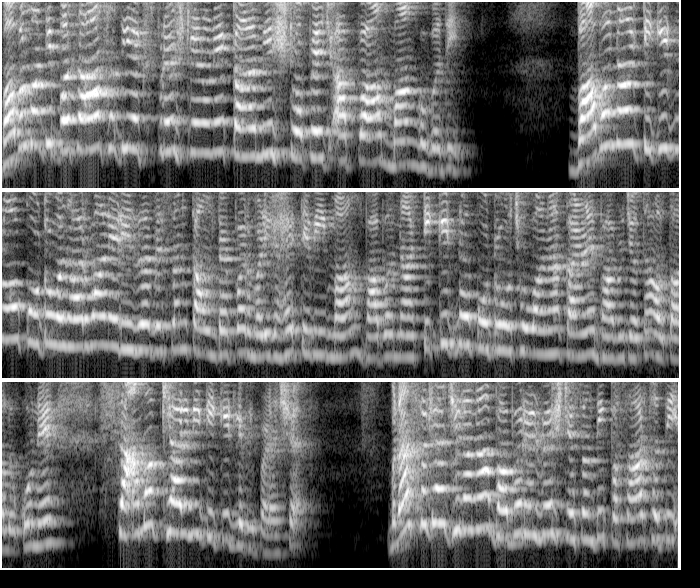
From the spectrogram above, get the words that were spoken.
બાબરમાંથી પસાર થતી એક્સપ્રેસ ટ્રેનોને કાયમી સ્ટોપેજ આપવા માંગ વધી. બાબરના ટિકિટનો કોટો વધારવા અને રિઝર્વેશન કાઉન્ટર પર મળી રહે તેવી માંગ બાબરના ટિકિટનો કોટો ઓછો હોવાના કારણે ભાભર જતા આવતા લોકોને સામખિયારીની ટિકિટ લેવી પડે છે. બનાસકાંઠા જિલ્લાના ભાભર રેલવે સ્ટેશનથી પસાર થતી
